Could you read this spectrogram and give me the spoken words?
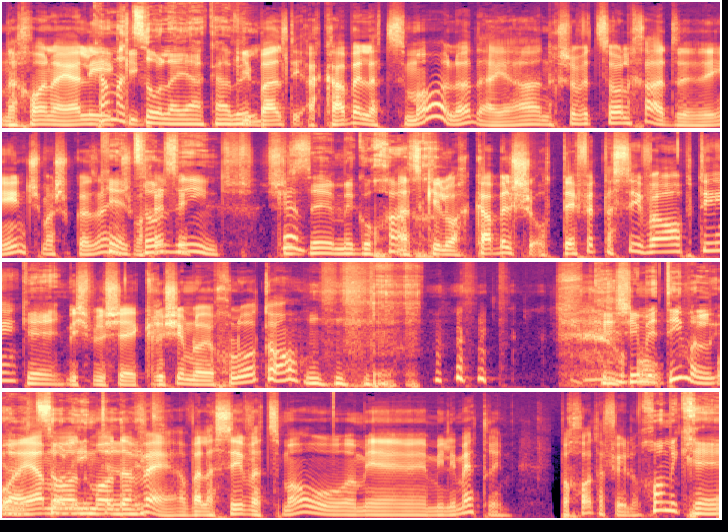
נכון, היה לי, כמה צול היה הכבל? קיבלתי, הכבל עצמו, לא יודע, היה, אני חושב, צול אחד, זה אינץ', משהו כזה, כן, אינץ' צול זה וחצי. אינץ', שזה מגוחך. אז כאילו הכבל שעוטף את הסיב האופטי, כן, בשביל שכרישים לא יאכלו אותו, קרישים הוא- מתים על הוא היה צול מאוד מאוד אינטרנט. עבה, אבל הסיב עצמו הוא מ- מילימטרים, פחות אפילו. בכל מקרה,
